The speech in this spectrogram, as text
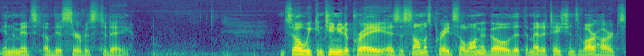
in the midst of this service today. And so we continue to pray, as the psalmist prayed so long ago, that the meditations of our hearts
